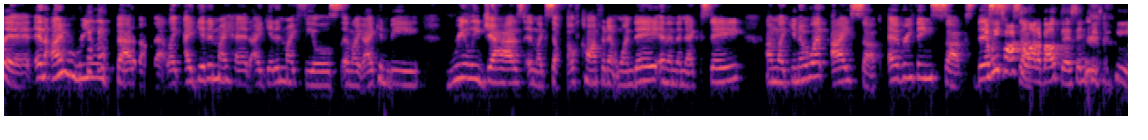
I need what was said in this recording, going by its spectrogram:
it. And I'm really bad about that. Like, I get in my head, I get in my feels, and like I can be really jazzed and like self-confident one day, and then the next day I'm like, you know what? I suck. Everything sucks. This and we talked sucks. a lot about this in PTP.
